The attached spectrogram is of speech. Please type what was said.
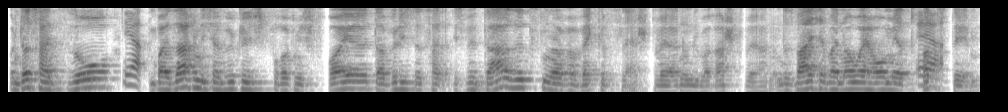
Und das halt so, ja. bei Sachen, die ich halt wirklich, worauf ich mich freue, da will ich das halt, ich will da sitzen und einfach weggeflasht werden und überrascht werden. Und das war ich ja bei No Way Home ja trotzdem. Ja.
